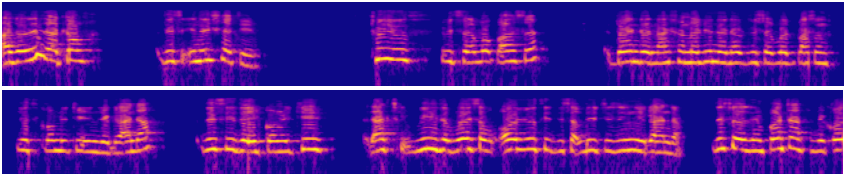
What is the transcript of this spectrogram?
As a result of this initiative, two youth with cerebral palsy joined the National Union of Disabled Persons Youth Committee in Uganda. This is a committee that brings the voice of all youth with disabilities in Uganda. This was important because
